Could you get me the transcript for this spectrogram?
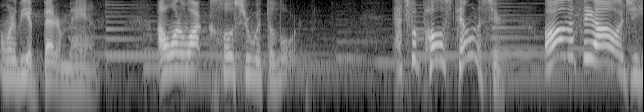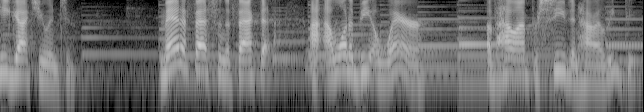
I want to be a better man. I want to walk closer with the Lord. That's what Paul's telling us here. All the theology he got you into manifests in the fact that I, I want to be aware of how I'm perceived and how I lead people.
